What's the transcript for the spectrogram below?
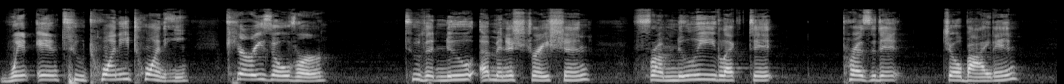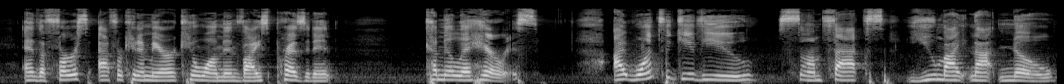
went into 2020 carries over to the new administration from newly elected President Joe Biden and the first African American woman vice president, Kamala Harris. I want to give you some facts you might not know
